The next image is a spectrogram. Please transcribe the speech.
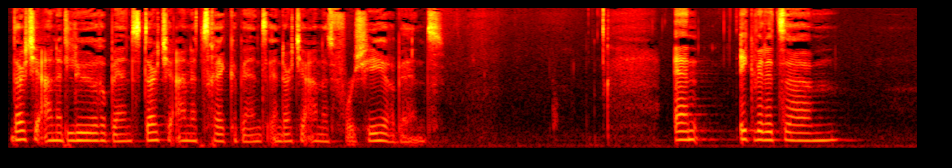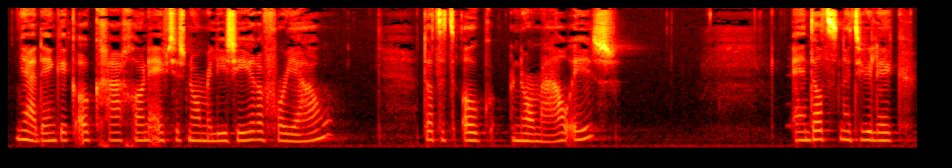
dat je aan het leuren bent, dat je aan het trekken bent en dat je aan het forceren bent. En ik wil het, uh, ja, denk ik ook graag gewoon eventjes normaliseren voor jou. Dat het ook normaal is. En dat natuurlijk,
